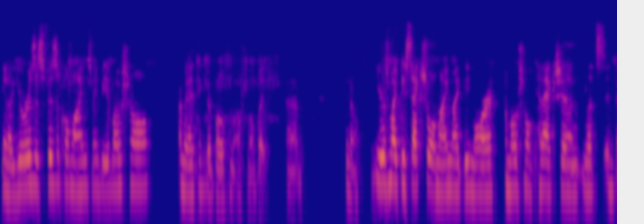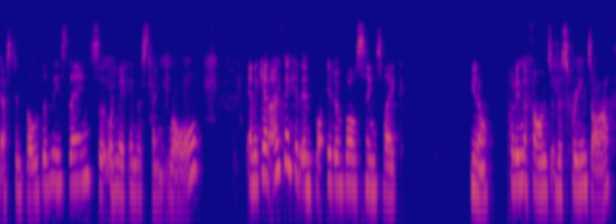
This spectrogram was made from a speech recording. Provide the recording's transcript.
You know, yours is physical, mine's maybe emotional. I mean, I think they're both emotional, but um, you know yours might be sexual mine might be more emotional connection. Let's invest in both of these things so that we're making this thing roll. And again i think it, invo- it involves things like you know putting the phones the screens off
